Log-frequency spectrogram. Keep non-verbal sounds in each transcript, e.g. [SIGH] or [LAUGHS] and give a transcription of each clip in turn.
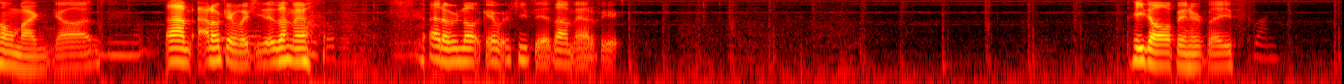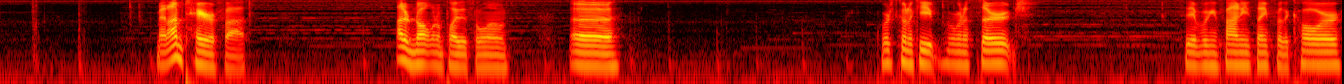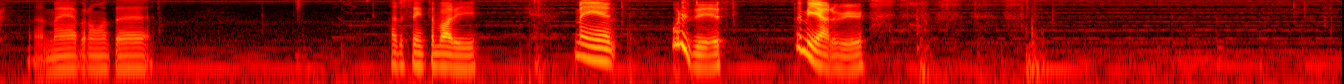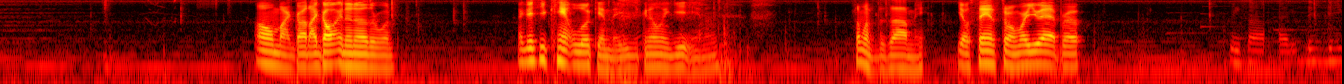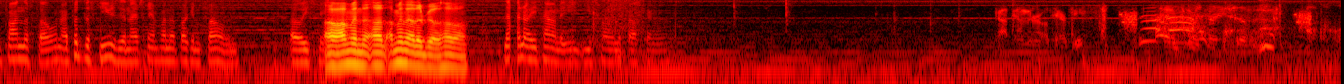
Oh my god. Um, I don't care what she says, I'm out. I do not care what she says, I'm out of here. He's all up in her face. Man, I'm terrified. I do not want to play this alone. Uh, we're just gonna keep. We're gonna search. See if we can find anything for the car. A map. I don't want that. I just seen somebody. Man, what is this? Let me out of here. Oh my god, I got in another one. I guess you can't look in these, you can only get in them. Someone's beside me. Yo, Sandstorm, where you at, bro? inside. Did, did you find the phone? I put the fuse in. I just can't find the fucking phone. Oh, he's. Oh, I'm in the uh, I'm in the other building. Hold on. No, no, he found it. He, he's found the costume.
